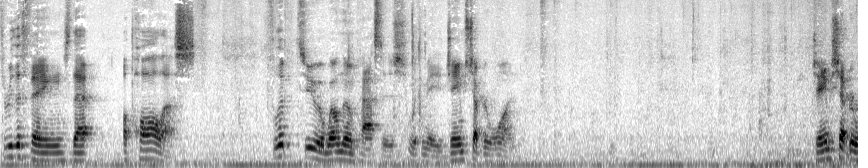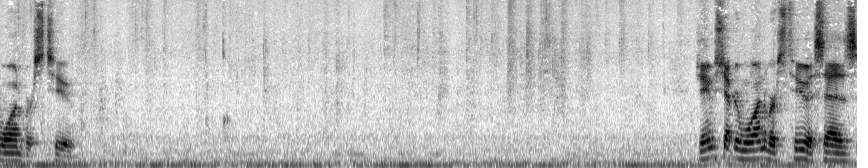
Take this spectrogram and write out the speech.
through the things that appall us. Flip to a well known passage with me, James chapter 1. James chapter 1, verse 2. James chapter 1, verse 2, it says,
